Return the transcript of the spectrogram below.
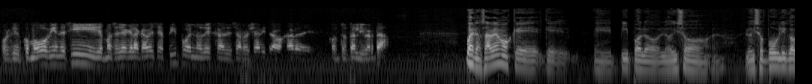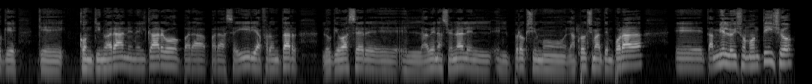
porque como vos bien decís, más allá que la cabeza es Pipo, él no deja desarrollar y trabajar con total libertad. Bueno, sabemos que, que eh, Pipo lo, lo, hizo lo hizo público que, que continuarán en el cargo para, para seguir y afrontar lo que va a ser eh, la B Nacional el, el próximo la próxima temporada. Eh, también lo hizo Montillo,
